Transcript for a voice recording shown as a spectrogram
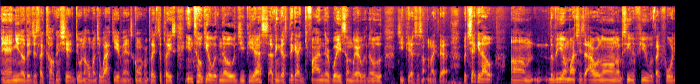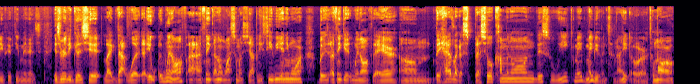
and you know they're just like talking shit doing a whole bunch of wacky events going from place to place. In tokyo with no gps i think that's they gotta find their way somewhere with no gps or something like that. But check it out um, the video i'm watching is an hour long. I'm seeing a few with like 40 50 minutes. It's really good shit. Like that what it, it went off I, I, think. I don't watch so much japanese tv anymore but i think it went off the air. Um, they had like a special coming on this week maybe maybe even tonight or tomorrow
